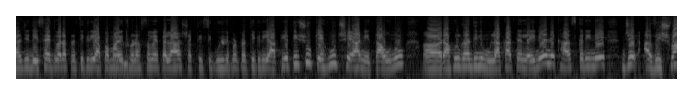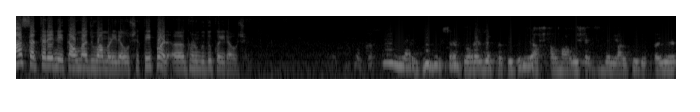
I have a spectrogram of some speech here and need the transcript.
લાલજી દેસાઈ દ્વારા પ્રતિક્રિયા આપવામાં આવી. થોડા સમય પહેલા શક્તિસિંહ ગોહિલે પણ પ્રતિક્રિયા આપી હતી. શું કહેવું છે આ નેતાઓનું રાહુલ ગાંધીની મુલાકાતને લઈને અને ખાસ કરીને જે વિશ્વાસ અત્યારે નેતાઓમાં જોવા મળી રહ્યો છે તે પણ ઘણું બધું કહી રહ્યું છે. લાલજી દેસાઈ દ્વારા જે પ્રતિક્રિયા આપવામાં આવી તેની અંદર લાલજી દેસાઈએ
